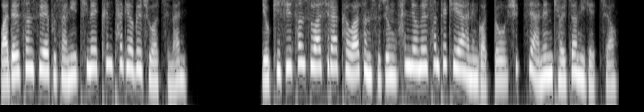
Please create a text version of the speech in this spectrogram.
와델 선수의 부상이 팀에 큰 타격을 주었지만 요키시 선수와 시라카와 선수 중 한 명을 선택해야 하는 것도 쉽지 않은 결정이겠죠.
